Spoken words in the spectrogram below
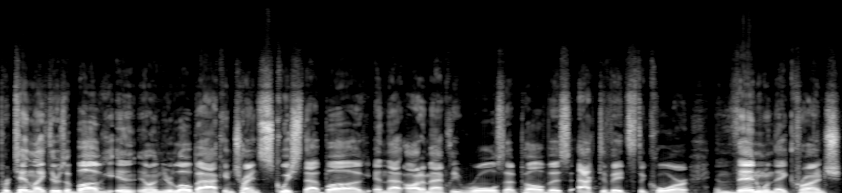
pretend like there's a bug in, on your low back and try and squish that bug, and that automatically rolls that pelvis, activates the core, and then when they crunch,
